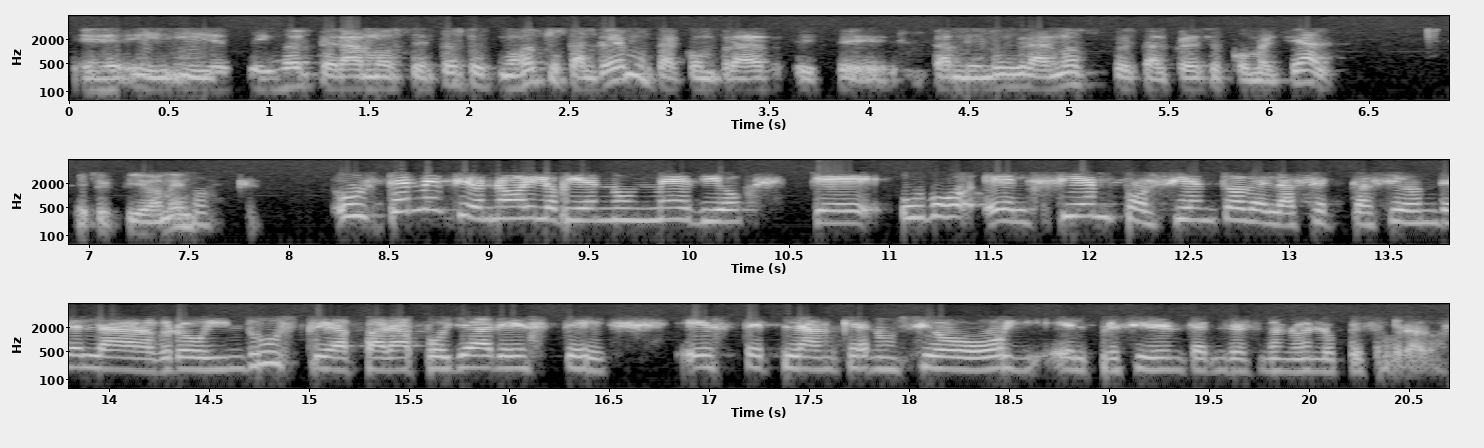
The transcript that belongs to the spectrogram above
Eh, y, este, y, no esperamos, entonces nosotros saldremos a comprar este, también los granos pues al precio comercial, efectivamente. Usted mencionó, y lo vi en un medio, que hubo el 100% de la aceptación de la agroindustria para apoyar este, este plan que anunció hoy el presidente Andrés Manuel López Obrador.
